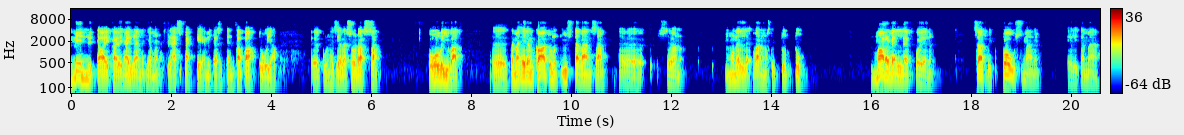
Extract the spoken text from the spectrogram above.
mennyttä aikaa, eli näytetään hieman flashbackkejä, mitä sitten tapahtuu, ja kun he siellä sodassa olivat. Tämä heidän kaatunut ystävänsä, se on monelle varmasti tuttu Marvel-leffojen Chadwick Boseman, eli tämä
